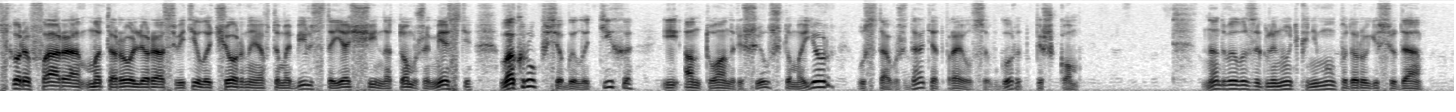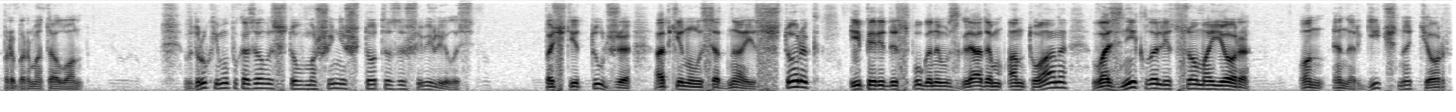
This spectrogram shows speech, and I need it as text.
Скоро фара мотороллера осветила черный автомобиль, стоящий на том же месте. Вокруг все было тихо, и Антуан решил, что майор, устав ждать, отправился в город пешком. «Надо было заглянуть к нему по дороге сюда», — пробормотал он. Вдруг ему показалось, что в машине что-то зашевелилось — Почти тут же откинулась одна из шторок, и перед испуганным взглядом Антуана возникло лицо майора. Он энергично тер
